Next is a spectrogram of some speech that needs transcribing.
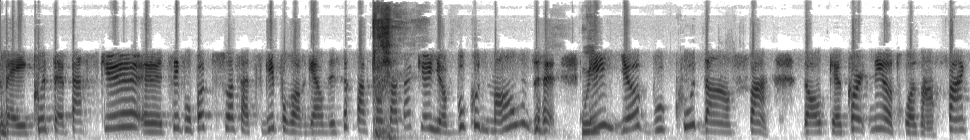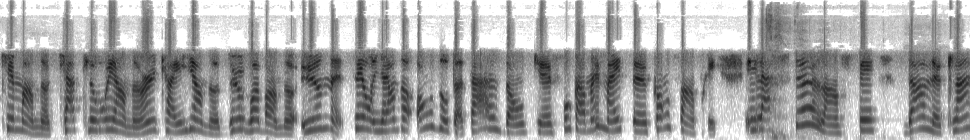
ben écoute, parce que euh, tu sais, faut pas que tu sois fatigué pour regarder ça, parce qu'on s'entend qu'il y a beaucoup de monde Oui. et il y a beaucoup d'enfants. Donc, euh, Courtney a trois enfants, Kim en a quatre, Chloé en a un, Kylie en a deux, Rob en a une. Tu sais, il y en a onze au total, donc il faut quand même être euh, concentré. Et la seule, en fait, dans le clan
